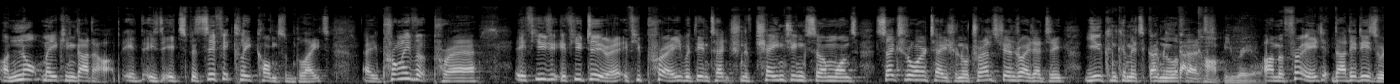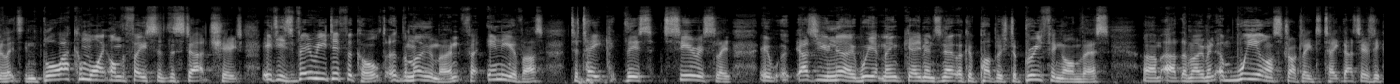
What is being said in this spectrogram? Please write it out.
I'm not making that up. It, it, it specifically contemplate a private prayer. If you, if you do it, if you pray with the intention of changing someone's sexual orientation or transgender identity, you can commit a criminal that, offence. That can't be real. I'm afraid that it is real. It's in black and white on the face of the statute. It is very difficult at the moment for any of us to take this seriously. It, as you know, we at Gay Men's Network have published a briefing on this um, at the moment, and we are struggling to take that seriously.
